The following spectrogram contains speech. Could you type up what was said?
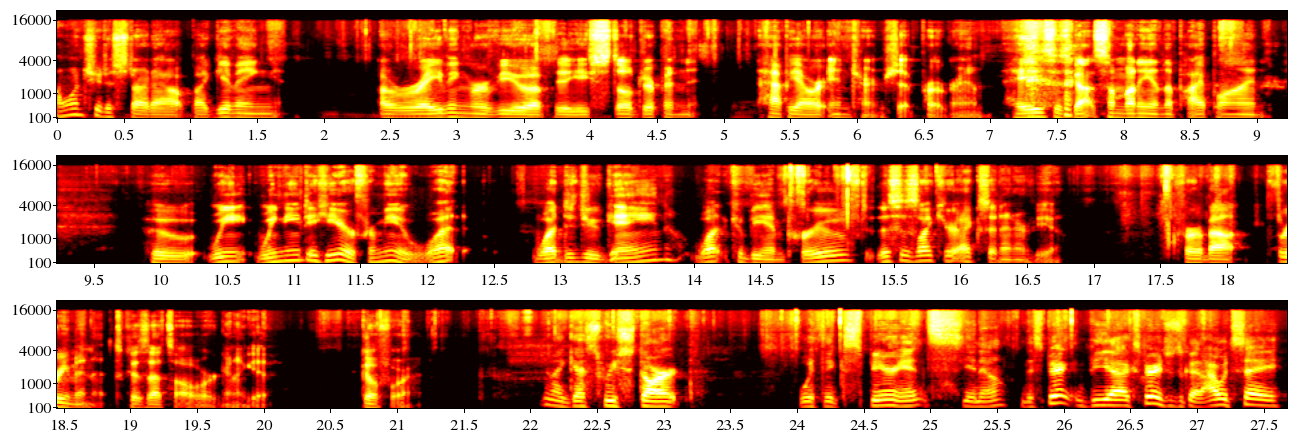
I want you to start out by giving a raving review of the Still Dripping Happy Hour internship program. Hayes has got somebody in the pipeline who we we need to hear from you. What what did you gain? What could be improved? This is like your exit interview for about three minutes because that's all we're gonna give. Go for it. And I guess we start with experience. You know, the spirit, the uh, experience was good. I would say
